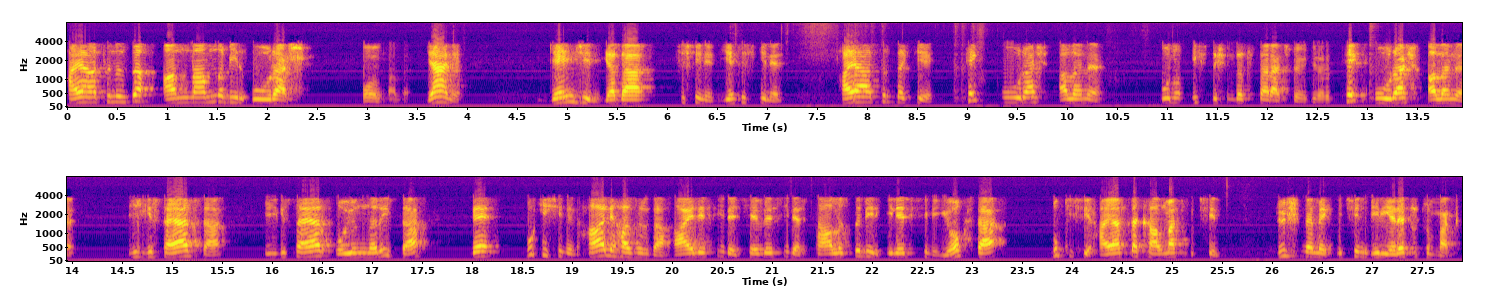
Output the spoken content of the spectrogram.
hayatınızda anlamlı bir uğraş olmalı. Yani gencin ya da kişinin, yetişkinin hayatındaki tek uğraş alanı, bunu iş dışında tutarak söylüyorum, tek uğraş alanı bilgisayarsa, bilgisayar oyunlarıysa ve bu kişinin hali hazırda ailesiyle, çevresiyle sağlıklı bir iletişimi yoksa bu kişi hayatta kalmak için, düşmemek için bir yere tutunmak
